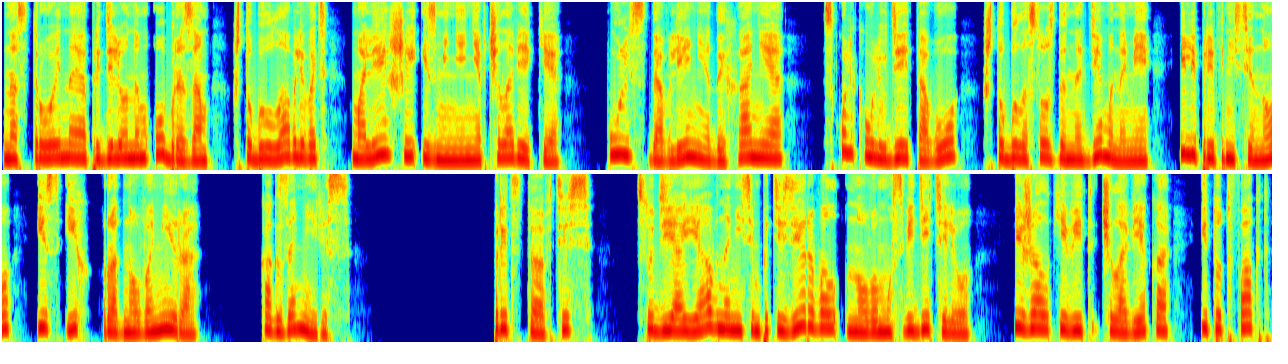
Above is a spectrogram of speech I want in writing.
настроенная определенным образом, чтобы улавливать малейшие изменения в человеке. Пульс, давление, дыхание. Сколько у людей того, что было создано демонами или привнесено из их родного мира. Как Замирис. «Представьтесь», Судья явно не симпатизировал новому свидетелю, и жалкий вид человека, и тот факт,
